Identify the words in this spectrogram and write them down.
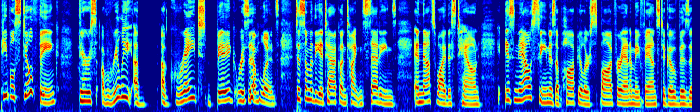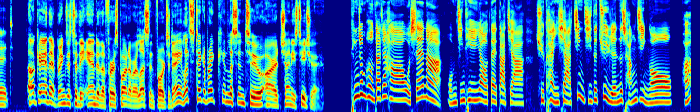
people still think there's a really a a great big resemblance to some of the Attack on Titan settings, and that's why this town is now seen as a popular spot for anime fans to go visit. Okay, that brings us to the end of the first part of our lesson for today. Let's take a break and listen to our Chinese teacher. 听众朋友，大家好，我是安娜。我们今天要带大家去看一下《进击的巨人》的场景哦。啊，《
